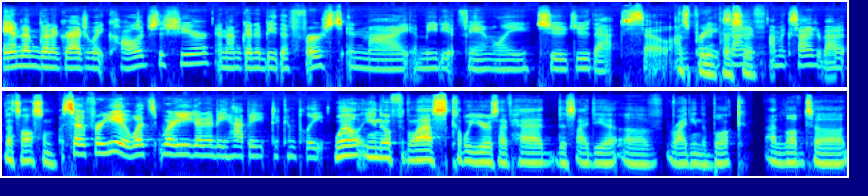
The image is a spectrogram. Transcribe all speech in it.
and I'm going to graduate college this year and I'm going to be the first in my immediate family to do that. So I'm That's pretty, pretty excited. I'm excited about it. That's awesome. So for you, what's what are you going to be happy to complete? Well, you know, for the last couple years, I've had this idea of writing the book. I'd love to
